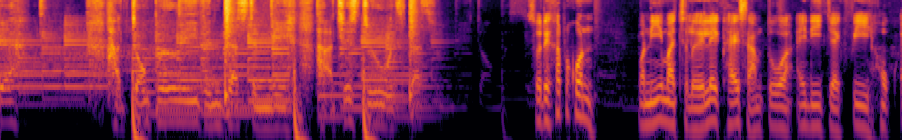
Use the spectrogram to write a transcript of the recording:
Yeah, I don't believe in destiny. I just do what's best for me. สวัสดีครับทุกคน วันนี้มาเฉลยเลขท้าย 3 ตัว ID แจกฟรี 6 ไอ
